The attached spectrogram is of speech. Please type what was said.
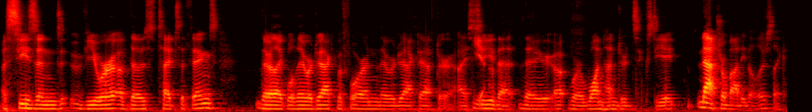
a seasoned viewer of those types of things, they're like, well, they were jacked before and they were jacked after. I see Yeah. that they uh, were 168 natural bodybuilders. Like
